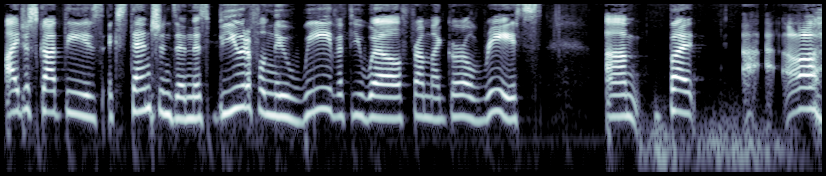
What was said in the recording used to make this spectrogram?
I just got these extensions in this beautiful new weave, if you will, from my girl Reese. Um, but uh, uh,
